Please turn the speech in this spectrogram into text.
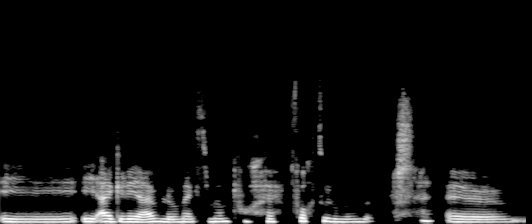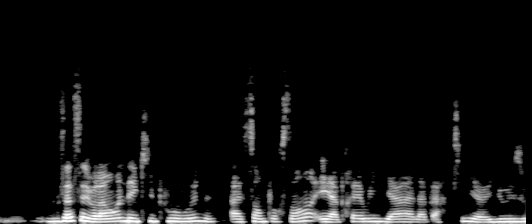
et agréable au maximum pour, tout le monde. Donc ça, c'est vraiment l'équipe WooMoon à 100% et après oui, il y a la partie, heu, Yuzu,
